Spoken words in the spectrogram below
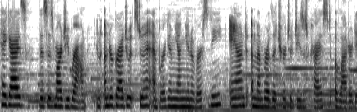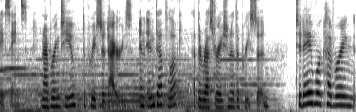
Hey guys, this is Margie Brown, an undergraduate student at Brigham Young University and a member of the Church of Jesus Christ of Latter day Saints. And I bring to you the Priesthood Diaries, an in depth look at the restoration of the priesthood. Today we're covering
